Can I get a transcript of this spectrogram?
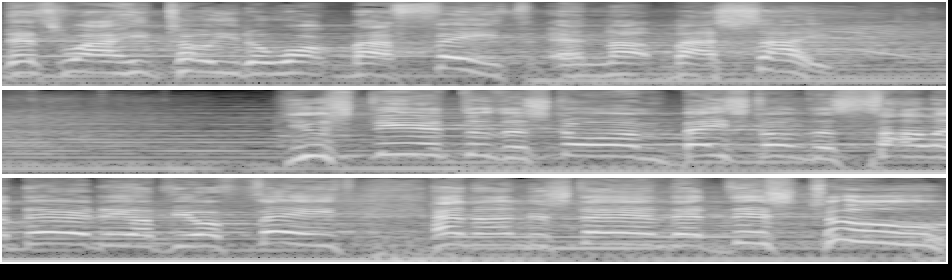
That's why he told you to walk by faith and not by sight. You steer through the storm based on the solidarity of your faith and understand that this too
